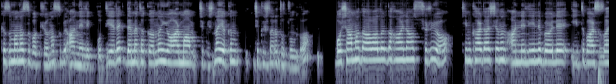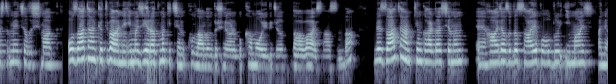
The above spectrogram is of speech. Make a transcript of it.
kızıma nasıl bakıyor, nasıl bir annelik bu diyerek Demet Akalın'ın Mom çıkışına yakın çıkışlara tutundu. Boşanma davaları da hala sürüyor. Kim Kardashian'ın anneliğini böyle itibarsızlaştırmaya çalışmak, o zaten kötü bir anne imajı yaratmak için kullandığını düşünüyorum bu kamuoyu gücünü dava esnasında. Ve zaten Kim Kardashian'ın e, hali hazırda sahip olduğu imaj hani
